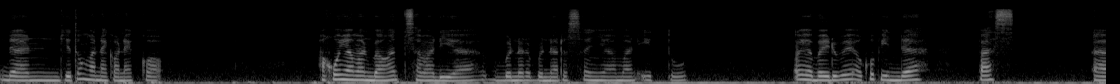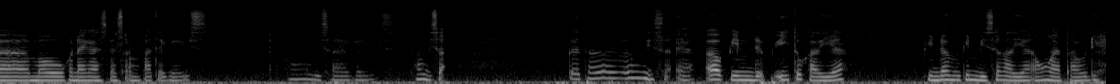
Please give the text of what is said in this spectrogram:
dan dia tuh nggak neko-neko aku nyaman banget sama dia bener-bener senyaman itu oh ya by the way aku pindah pas uh, mau kenaikan semester 4 ya guys. Emang bisa ya guys? Emang bisa? Gak tahu emang bisa ya? Oh pindah itu kali ya. Pindah mungkin bisa kali ya. Aku nggak tahu deh.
